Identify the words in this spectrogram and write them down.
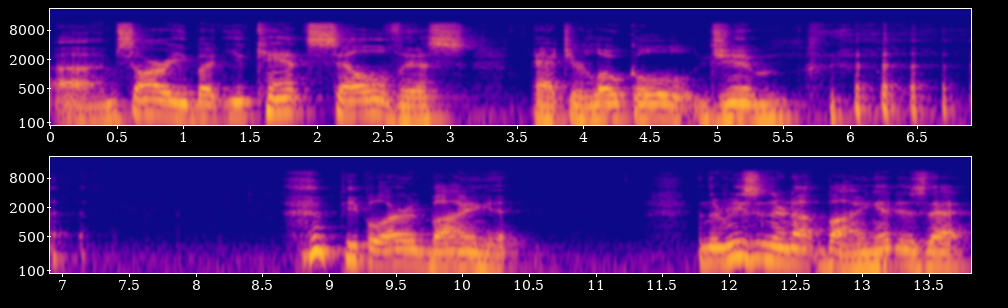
Uh, I'm sorry, but you can't sell this at your local gym People aren't buying it. And the reason they're not buying it is that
